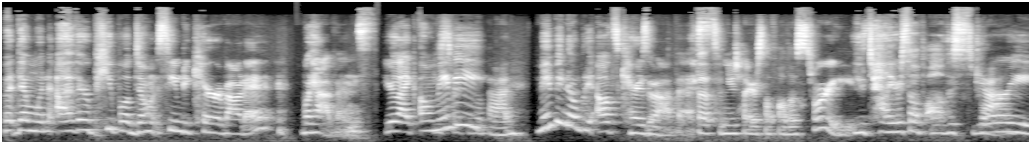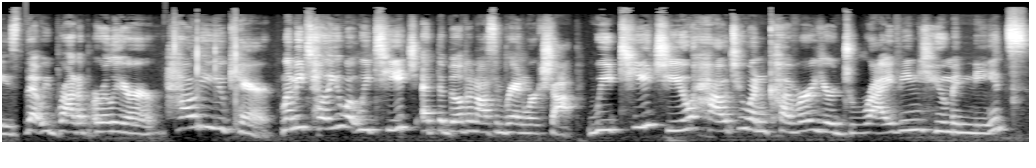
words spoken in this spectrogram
But then when other people don't seem to care about it, what happens? You're like, oh, Start to feel maybe, maybe nobody else cares about this. That's when you tell yourself all those stories. You tell yourself all the stories that we brought up earlier. How do you care? Let me tell you what we teach at the Build an Awesome Brand Workshop. We teach you how to uncover your driving human needs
